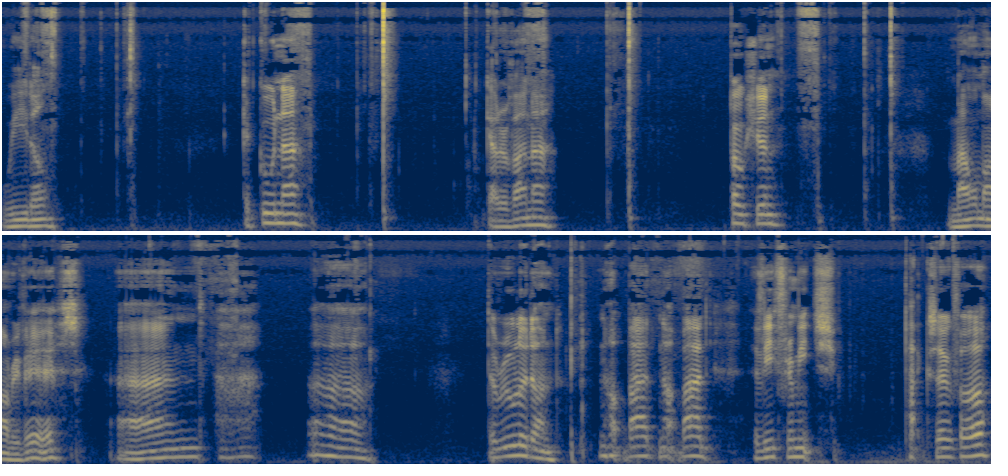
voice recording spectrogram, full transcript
Weedle, Kakuna, Carvanha, Potion, Malamar Reverse, and oh, the Duraludon. Not bad, not bad. A V from each pack so far.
